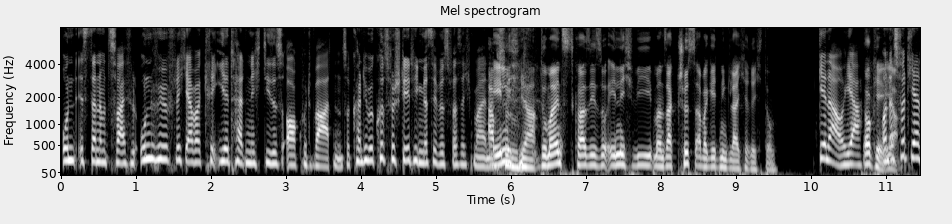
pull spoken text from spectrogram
und ist dann im Zweifel unhöflich, aber kreiert halt nicht dieses awkward Warten. So könnt ihr mir kurz bestätigen, dass ihr wisst, was ich meine. Absolut. Ähnlich, Ja. Du meinst quasi so ähnlich wie man sagt Tschüss, aber geht in die gleiche Richtung. Genau, ja. Okay, und ja. das wird ja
